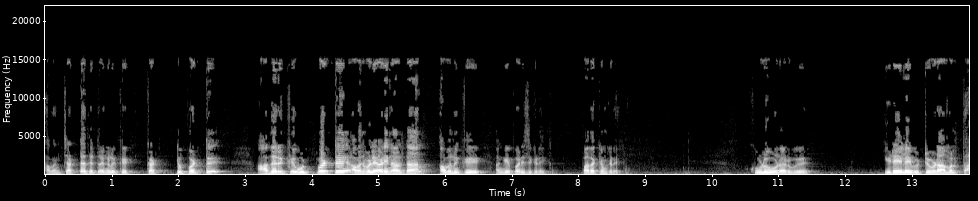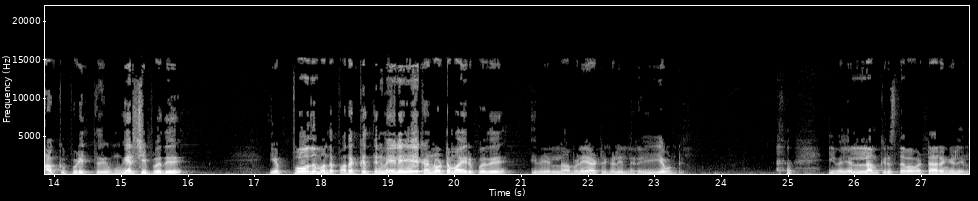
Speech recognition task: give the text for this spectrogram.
அவன் சட்ட திட்டங்களுக்கு கட்டுப்பட்டு அதற்கு உட்பட்டு அவன் விளையாடினால்தான் அவனுக்கு அங்கே பரிசு கிடைக்கும் பதக்கம் கிடைக்கும். குழு உணர்வு இடையில விட்டுவிடாமல் தாக்கு பிடித்து முயற்சிப்பது எப்போதும் அந்த பதக்கத்தின் மேலேயே கண்ணோட்டமாக இருப்பது இவையெல்லாம் விளையாட்டுகளில் நிறைய உண்டு. இவையெல்லாம் கிறிஸ்தவ வட்டாரங்களில்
